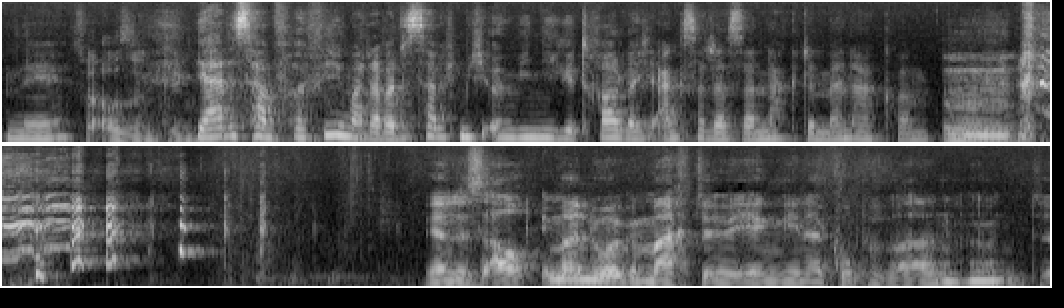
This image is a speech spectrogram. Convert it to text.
Nee. Das war auch so ein Ding. Ja, das haben voll viele gemacht, aber das habe ich mich irgendwie nie getraut, weil ich Angst hatte, dass da nackte Männer kommen. Wir haben das auch immer nur gemacht, wenn wir irgendwie in einer Gruppe waren. Und äh,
